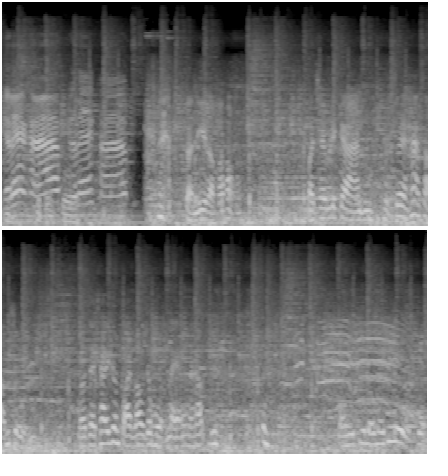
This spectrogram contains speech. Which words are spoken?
เกลือแรกครับเกลือแรกครับ ตอนนี้เราก็มาใช้บริการเทสเตอร์530 เราจะใช้จนกว่าเราจะหมดแรงนะครับ ตอนนี้กิโลเมตรที่เจ็ด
